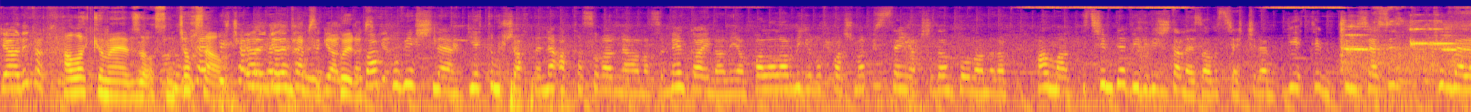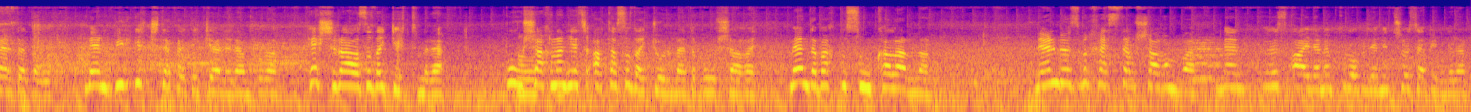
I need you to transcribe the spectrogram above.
Gəldi taksi. Allah köməyiniz olsun. Çox sağ olun. Gəlin, gəlin taksi gəldi. Buyurun. Bax bu veşlə yetim uşaqdır, nə atası var, nə anası. Mən qaynanıyam. Balalarımı yığıb başıma pisdən yaxşıdan dolanıram. Amma içimdə bir vicdan əzabı çəkirəm. Yetim, kimsəsiz türmələrdə qalıb. Mən bir ilk dəfədir gəlirəm bura. Heç razı da getmirəm. Bu uşaqla heç atası da görmədi bu uşağı. Mən də bax bu sumkalarla Mənim özümün xəstə uşağım var. Mən öz ailəmin problemini çözə bilmirəm.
